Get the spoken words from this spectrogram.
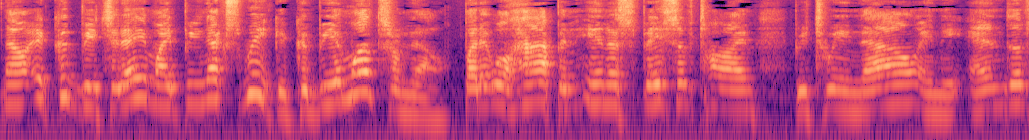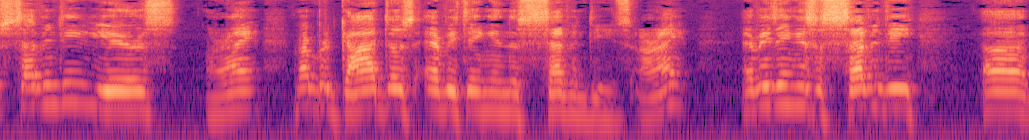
Now, it could be today, it might be next week, it could be a month from now, but it will happen in a space of time between now and the end of 70 years. All right? Remember, God does everything in the 70s. All right? Everything is a 70, uh,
